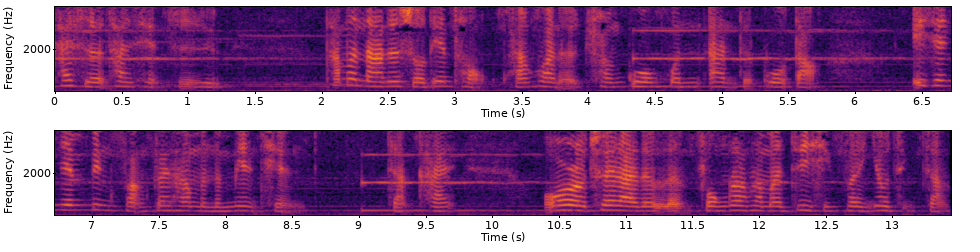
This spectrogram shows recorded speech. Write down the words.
开始了探险之旅。他们拿着手电筒，缓缓地穿过昏暗的过道，一间间病房在他们的面前展开。偶尔吹来的冷风让他们既兴奋又紧张。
